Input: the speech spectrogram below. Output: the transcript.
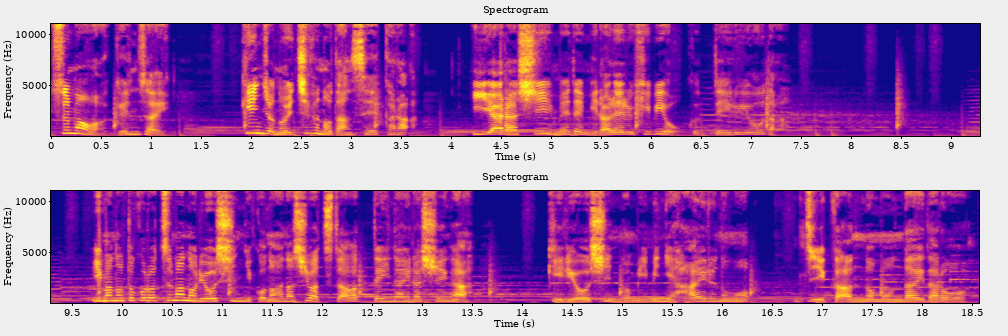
妻は現在、近所の一部の男性からいやらしい目で見られる日々を送っているようだ。今のところ妻の両親にこの話は伝わっていないらしいが、義両親の耳に入るのも時間の問題だろう。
